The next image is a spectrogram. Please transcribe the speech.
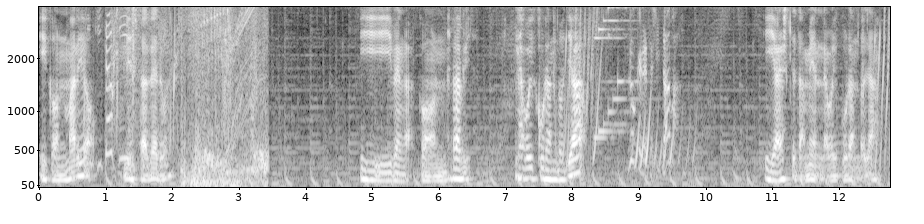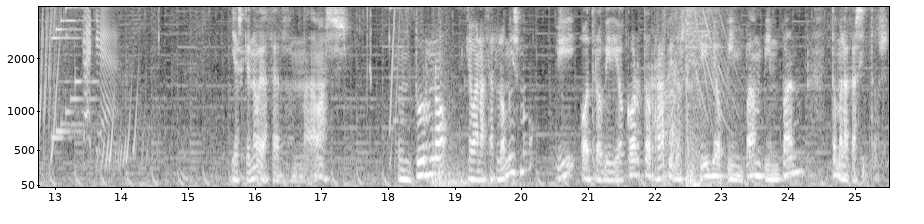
y con Mario, lista de héroe. Y venga, con Rabbit Le voy curando ya. Lo que necesitaba. Y a este también le voy curando ya. Y es que no voy a hacer nada más. Un turno que van a hacer lo mismo. Y otro vídeo corto, rápido, sencillo, pim pam, pim pam. Toma casitos.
